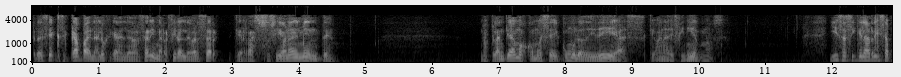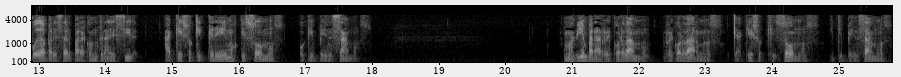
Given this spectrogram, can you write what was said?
Pero decía que se escapa de la lógica del deber ser y me refiero al deber ser que racionalmente nos planteamos como ese cúmulo de ideas que van a definirnos. Y es así que la risa puede aparecer para contradecir aquello que creemos que somos o que pensamos. O más bien para recordamos, recordarnos que aquello que somos y que pensamos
